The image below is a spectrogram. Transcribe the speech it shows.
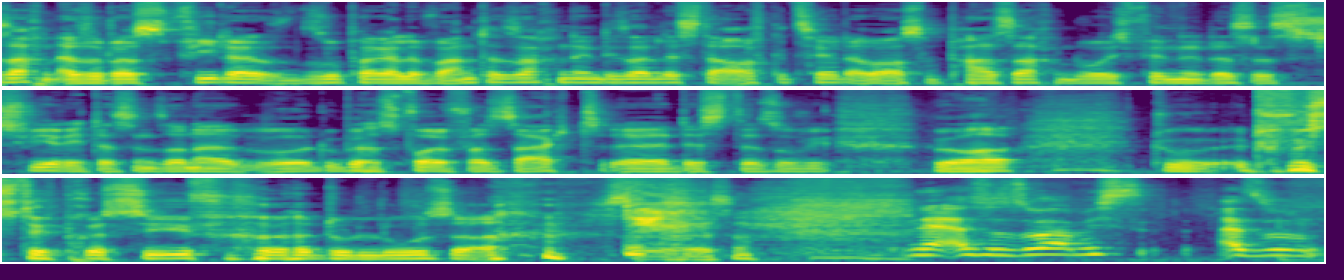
Sachen, also du hast viele super relevante Sachen in dieser Liste aufgezählt, aber auch so ein paar Sachen, wo ich finde, das ist schwierig, das in so einer oh, du hast voll versagt äh, Liste, so wie, ja, du, du bist depressiv, du Loser. so, weißt du? nee, also so habe ich also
